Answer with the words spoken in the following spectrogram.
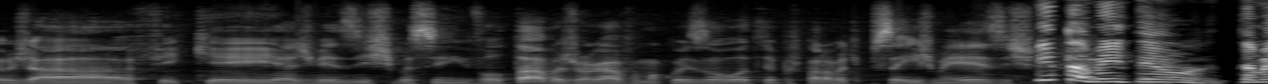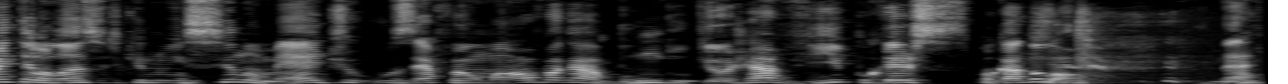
Eu já fiquei, às vezes, tipo assim, voltava, jogava uma coisa ou outra, depois parava, tipo, seis meses. E também tem, o- também tem o lance de que no ensino médio o Zé foi o maior vagabundo que eu já vi porque, por causa do LOL. né?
